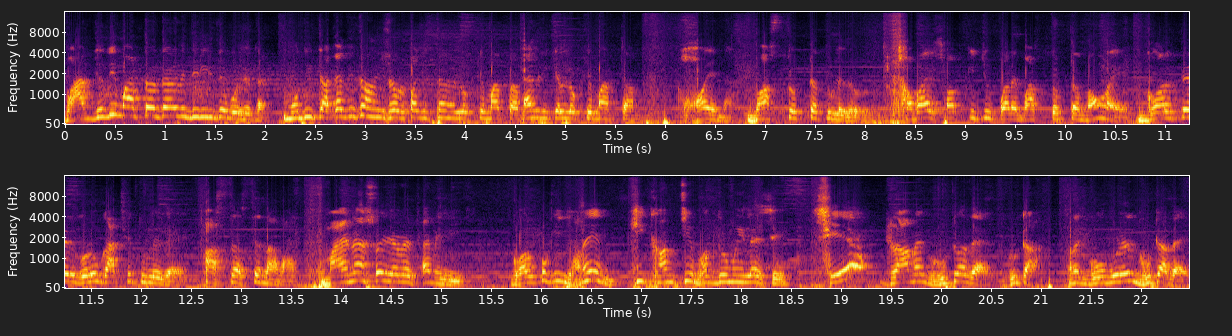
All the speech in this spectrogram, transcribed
বান যদি মারতাম তাহলে আমি দিল্লিতে বসে থাকি। মোদি টাকা দিতাম আমি সব পাকিস্তানের লোককে মারতাম, আমেরিকার লোককে মারতাম। হয় না। বাস্তবটা তুলে ধরো। সবাই সব কিছু পারে, বাস্তবটা নয়। গল্পের গরু গাছে তুলে দেয়, আস্তে আস্তে নামায়। মাইনাস হয়ে যাবে ফ্যামিলি গল্প কি জানেন? কি কাঁদছে ভদ্রমহিলা এসে, সে গ্রামে ঘুটা দেয়, ঘুটা মানে গোবরের ঘুটা দেয়।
